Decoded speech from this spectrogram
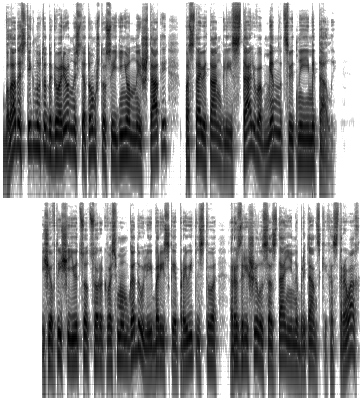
Была достигнута договоренность о том, что Соединенные Штаты поставят Англии сталь в обмен на цветные металлы. Еще в 1948 году лейбористское правительство разрешило создание на Британских островах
